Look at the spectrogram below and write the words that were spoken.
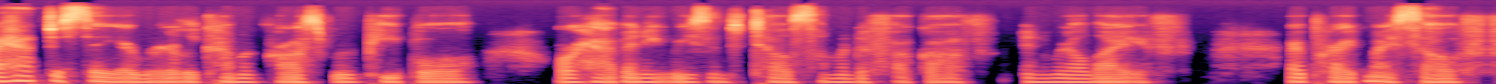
I have to say, I rarely come across rude people or have any reason to tell someone to fuck off in real life. I pride myself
